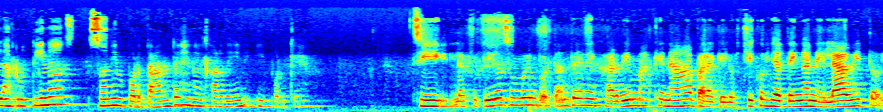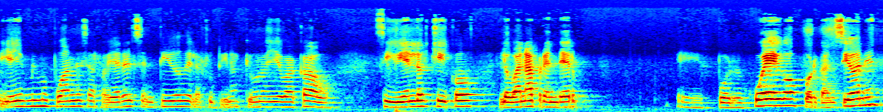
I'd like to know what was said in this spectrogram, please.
¿Las rutinas son importantes en el jardín y por qué? Sí, las rutinas son muy importantes en el jardín más que nada para que los chicos ya tengan el hábito y ellos mismos puedan desarrollar el sentido de las rutinas que uno lleva a cabo. Si bien los chicos lo van a aprender eh, por juegos, por canciones,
